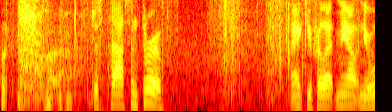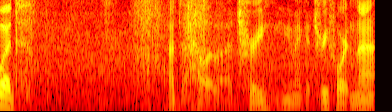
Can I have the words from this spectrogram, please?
Just passing through. Thank you for letting me out in your woods. That's a hell of a tree. You can make a tree fort in that.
